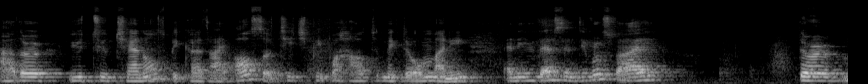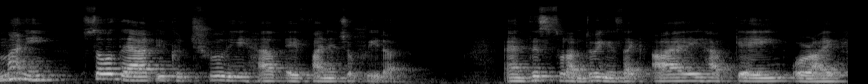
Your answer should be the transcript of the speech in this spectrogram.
other YouTube channels because I also teach people how to make their own money and invest and diversify their money so that you could truly have a financial freedom. And this is what I'm doing is like I have gained or I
